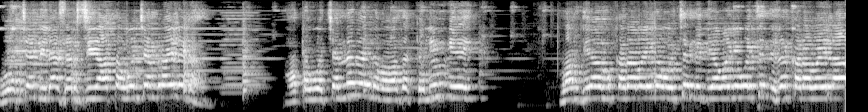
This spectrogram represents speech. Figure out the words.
वचन दिल्या सरशी आता वचन राहिलं का? आता वचन नाही राहिलं बाबा आता कलियुग आहे. मग देव करावायला वचन दे देवाने वचन दिलं करावायला.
